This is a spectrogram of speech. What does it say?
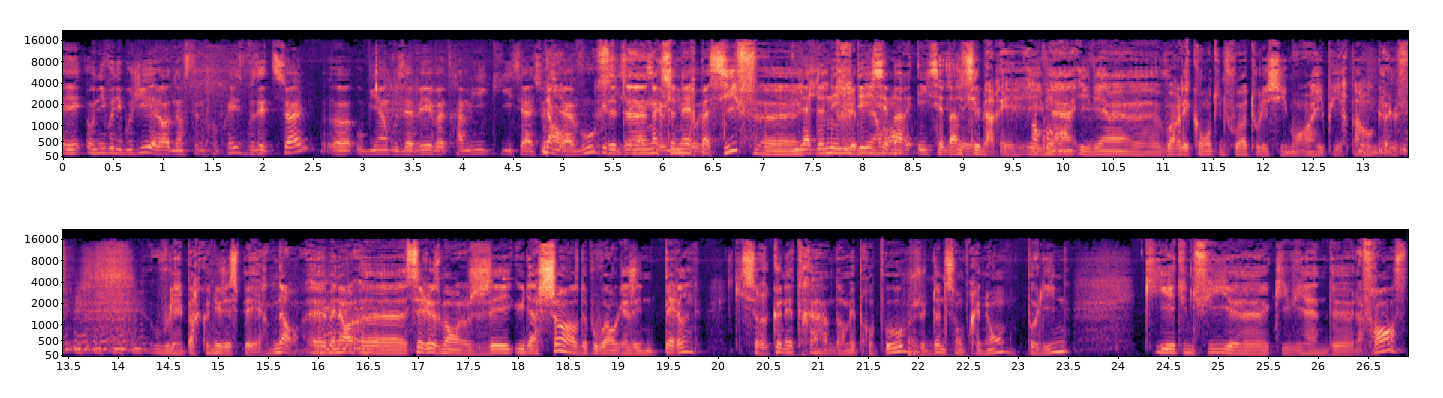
Et au niveau des bougies, alors dans cette entreprise, vous êtes seul euh, ou bien vous avez votre ami qui s'est associé à vous? C'est un actionnaire passif. Euh, il a donné l'idée, il s'est barré. Il s'est barré. Il, barré. il vient, il vient voir les comptes une fois tous les six mois et puis il repart au golf. vous l'avez pas reconnu, j'espère. Non, maintenant, sérieusement, j'ai eu la chance de pouvoir engager une perle qui se reconnaîtra dans mes propos. Je donne son prénom, Pauline qui est une fille euh, qui vient de la France,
